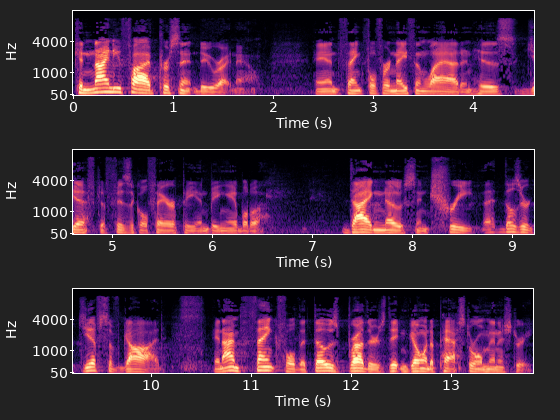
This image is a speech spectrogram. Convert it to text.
can 95% do right now. And thankful for Nathan Ladd and his gift of physical therapy and being able to diagnose and treat. Those are gifts of God. And I'm thankful that those brothers didn't go into pastoral ministry.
